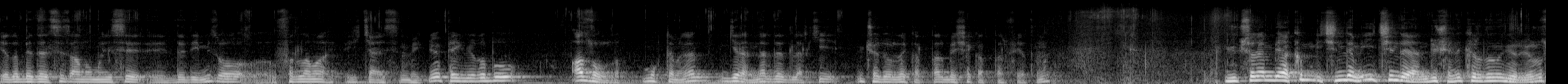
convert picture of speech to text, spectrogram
ya da bedelsiz anomalisi e, dediğimiz o fırlama hikayesini bekliyor. Pegio'da bu az oldu. Muhtemelen girenler dediler ki 3'e 4'e katlar, 5'e katlar fiyatını. Yükselen bir akım içinde mi? İçinde yani düşeni kırdığını görüyoruz.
